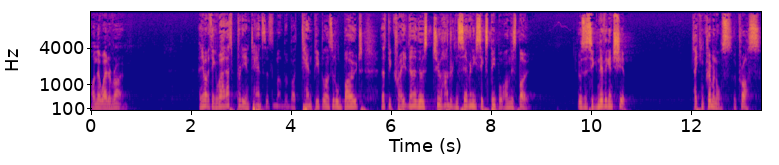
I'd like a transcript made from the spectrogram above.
on their way to Rome. And you might be thinking, wow, that's pretty intense. There's about 10 people in this little boat. That'd be crazy. No, there was 276 people on this boat. It was a significant ship taking criminals across.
